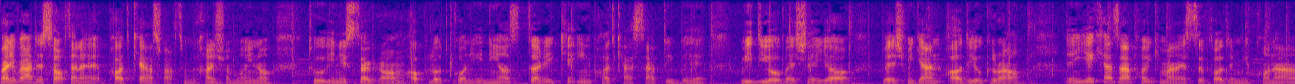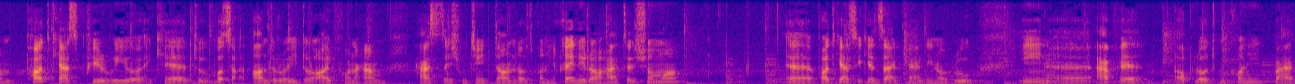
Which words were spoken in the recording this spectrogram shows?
ولی بعد ساختن پادکست وقتی می‌خوای شما اینو تو این اینستاگرام آپلود کنی نیاز داری که این پادکست تبدیل به ویدیو بشه یا بهش میگن audiogram. یکی از اپ هایی که من استفاده می‌کنم Podcast Preview که تو واسه اندروید و آیفون هم هستش می‌تونید دانلود کنید. خیلی راحته. شما پادکستی که ضبط کردین رو رو این اپ آپلود می‌کنید. بعد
